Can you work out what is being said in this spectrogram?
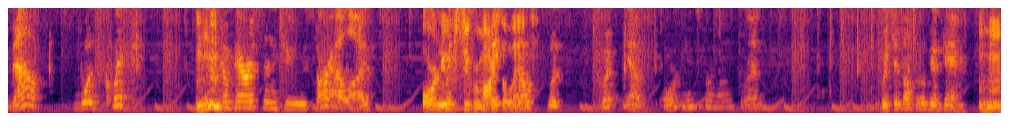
That was quick in Mhm. comparison to Star Allies. Or New which Super itself Land. was quick, yeah, or New Super Mario Land, which is also a good game. hmm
